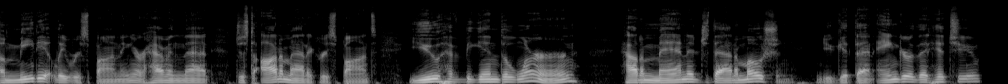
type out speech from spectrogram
immediately responding or having that just automatic response, you have begun to learn how to manage that emotion. You get that anger that hits you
